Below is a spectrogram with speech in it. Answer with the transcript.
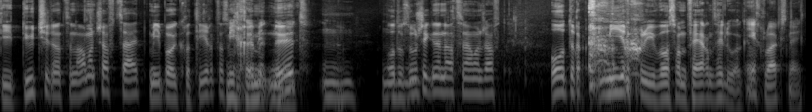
die deutsche Nationalmannschaft sagt, wir boykottieren das, Wir kommen nicht, oder sonst irgendeine Nationalmannschaft, oder wir drei, die es am Fernsehen schauen. Ich schaue es nicht.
